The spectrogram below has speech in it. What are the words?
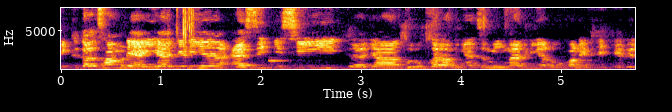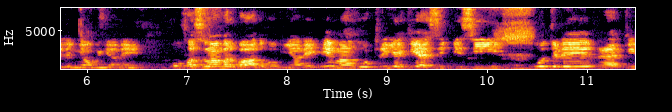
ਇੱਕ ਗੱਲ ਸਾਹਮਣੇ ਆਈ ਹੈ, ਜਿਹੜੀਆਂ ਐਸਜੀਪੀਸੀ ਜਾਂ ਗੁਰੂ ਘਰਾਂ ਦੀਆਂ ਜ਼ਮੀਨਾਂ ਜਿਹੜੀਆਂ ਲੋਕਾਂ ਨੇ ਠੇਕੇ ਤੇ ਲਈਆਂ ਹੋਈਆਂ ਨੇ, ਉਹ ਫਸਲਾਂ ਬਰਬਾਦ ਹੋ ਗਈਆਂ ਨੇ। ਇਹ ਮੰਗ ਉੱਠ ਰਹੀ ਹੈ ਕਿ ਐਸਜੀਪੀਸੀ ਉਹ ਜਿਹੜੇ ਕੀ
